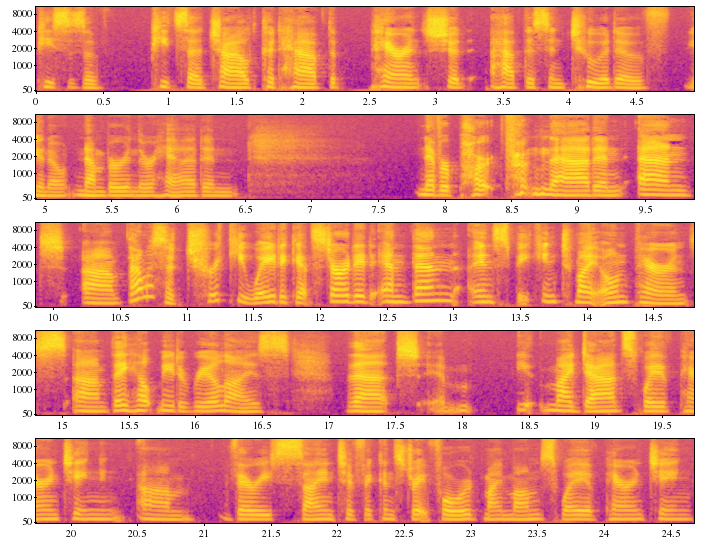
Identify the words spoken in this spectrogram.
pieces of pizza a child could have. The parents should have this intuitive, you know, number in their head and never part from that. And and um, that was a tricky way to get started. And then in speaking to my own parents, um, they helped me to realize that um, my dad's way of parenting, um, very scientific and straightforward. My mom's way of parenting,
